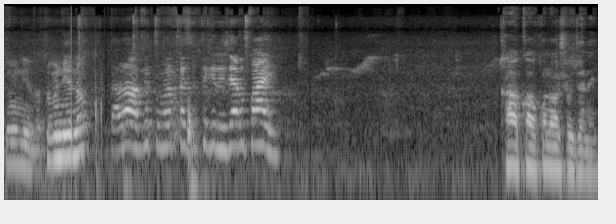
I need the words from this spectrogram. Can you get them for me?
তুমি নিয়ে নাও তুমি নিয়ে নাও। দাঁড়াও আগে তোমার কাছে থেকে রেজাল্ট পাই। খাও খাও কোনো অসুবিধা নেই।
